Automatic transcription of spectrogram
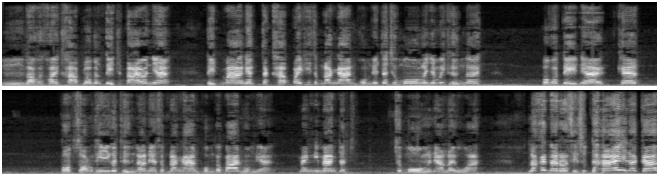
อืมเราค่อยๆขับรถมันติดจะตายวันเนี้ยติดมากเนี่ยจะขับไปที่สำนักงาน ผมเนี่ยจะชั่วโมงแล้วยังไม่ถึงเลย ปกติเนี่ย แค่ ตบสองทีก็ถึงแล้วเนี่ยสำนักงานผมกับบ้านผมเนี่ย แม่งนี่แม่งจะชั่วโมงแล้วเนี่ยอะไรวะลัคนาราศีสุดท้ายนะครับ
